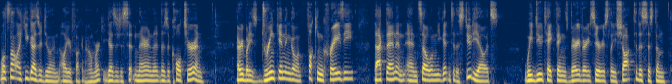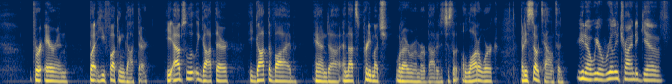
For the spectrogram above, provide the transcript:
Well, it's not like you guys are doing all your fucking homework. You guys are just sitting there, and there's a culture, and everybody's drinking and going fucking crazy back then. And and so when you get into the studio, it's we do take things very very seriously. Shock to the system for Arin, but he fucking got there. He absolutely got there. He got the vibe, and uh, and that's pretty much what I remember about it. It's just a, a lot of work, but he's so talented. You know, we were really trying to give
